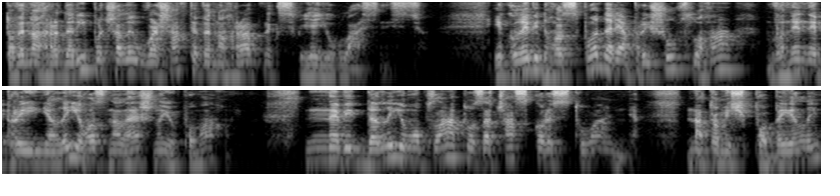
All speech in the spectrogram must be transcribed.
то виноградарі почали вважати виноградник своєю власністю. І коли від господаря прийшов слуга, вони не прийняли його з належною повагою, не віддали йому плату за час користування, натомість побили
